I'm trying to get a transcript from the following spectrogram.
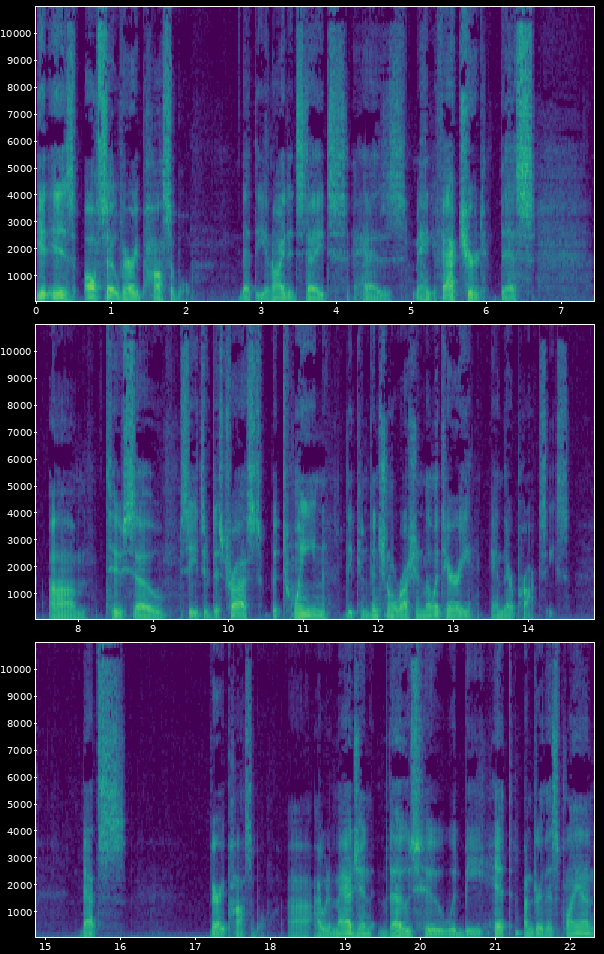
It is also very possible that the United States has manufactured this um, to sow seeds of distrust between the conventional Russian military and their proxies. That's very possible. Uh, I would imagine those who would be hit under this plan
